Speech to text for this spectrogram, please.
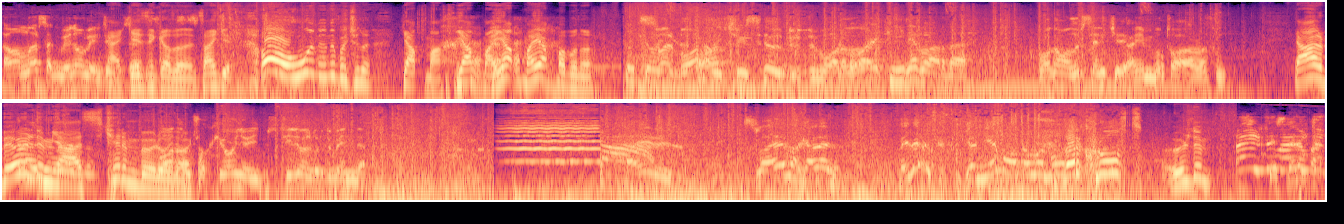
tamamlarsak Venom verecek. Bize. kesin kazanır. Sanki Oo ananı bacını. Yapma yapma yapma yapma bunu. İsmail bu adam ikimizi de öldürdü bu Bu arada. arada hile bu arada. Bu adam alır seni ki. Ayın botu var bakın. Ya harbi öldüm ya. öldüm. Sikerim böyle Bu adam oynamak. çok iyi oynuyor. De öldürdü beni de. Hayır. İsmail'e bak hemen. Beyler ya niye bu adamla bu Lara Croft. Öldüm. testere bak.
